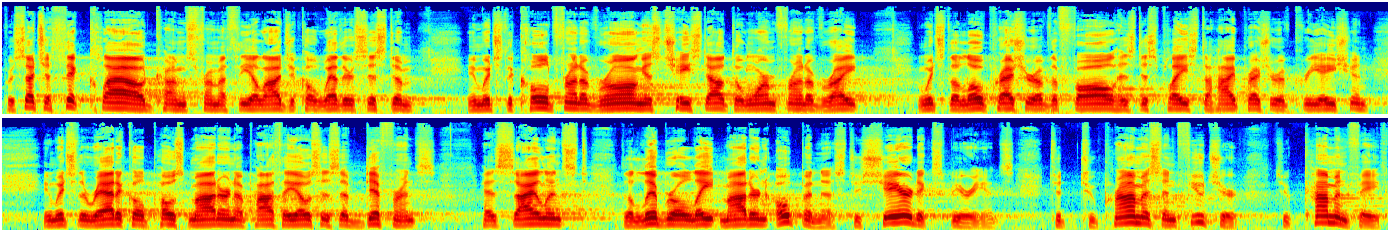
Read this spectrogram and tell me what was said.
For such a thick cloud comes from a theological weather system in which the cold front of wrong has chased out the warm front of right, in which the low pressure of the fall has displaced the high pressure of creation, in which the radical postmodern apotheosis of difference has silenced the liberal late modern openness to shared experience, to, to promise and future, to common faith,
